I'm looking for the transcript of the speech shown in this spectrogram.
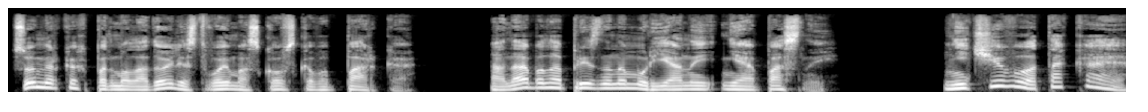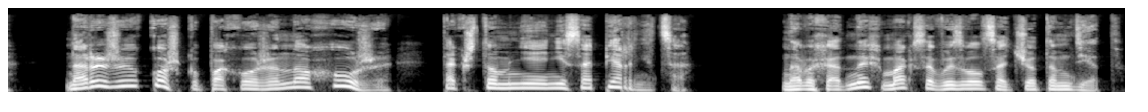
в сумерках под молодой листвой московского парка. Она была признана Мурьяной неопасной. «Ничего такая. На рыжую кошку похожа, но хуже, так что мне не соперница». На выходных Макса вызвал с отчетом дед.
